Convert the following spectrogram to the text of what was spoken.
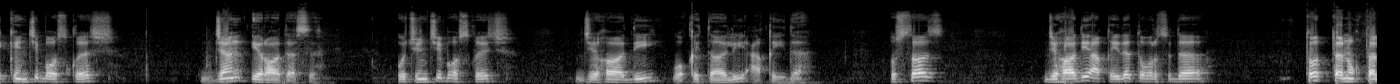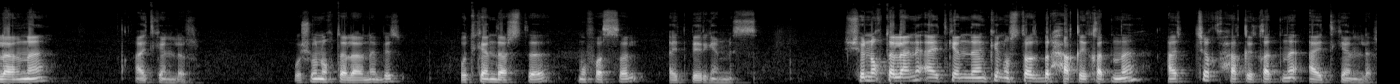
ikkinchi bosqich jang irodasi. Uchinchi bosqich jihodiy va qitali aqida. Ustoz jihodiy aqida to'g'risida to'rtta nuqtalarni aytganlar. Va shu nuqtalarni biz o'tgan darsda mufassal aytib berganmiz. Shu nuqtalarni aytgandan keyin ustoz bir haqiqatni achchiq haqiqatni aytganlar.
